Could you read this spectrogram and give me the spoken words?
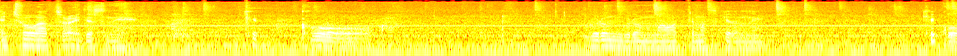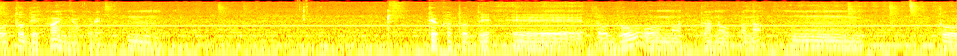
延長は辛いですね。結構ぐるんぐるん回ってますけどね。結構音でかいなこれ。うん。ってことでえーとどうなったのかな。うーんと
